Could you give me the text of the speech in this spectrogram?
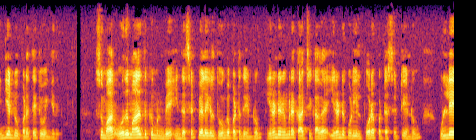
இந்தியன் டூ படத்தை துவங்கியது. சுமார் ஒரு மாதத்துக்கு முன்பே இந்த செட் வேலைகள் துவங்கப்பட்டது என்றும் இரண்டு நிமிட காட்சிக்காக இரண்டு கோடியில் போடப்பட்ட செட் என்றும் உள்ளே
